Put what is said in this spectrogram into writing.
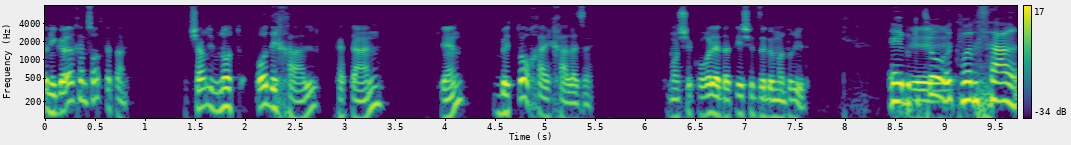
אני אגלה לכם סוד קטן. אפשר לבנות עוד היכל קטן, כן? בתוך ההיכל הזה. כמו שקורה לדעתי יש את זה במדריד. אה, בקיצור, אה, כבוד השר,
